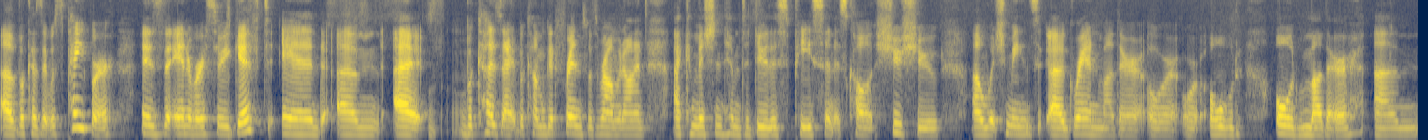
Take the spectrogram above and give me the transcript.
uh, because it was paper is the anniversary gift. And um, I, because I had become good friends with Ramadan I commissioned him to do this piece and it's called Shushu um, which means uh, grandmother or, or old old mother um,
